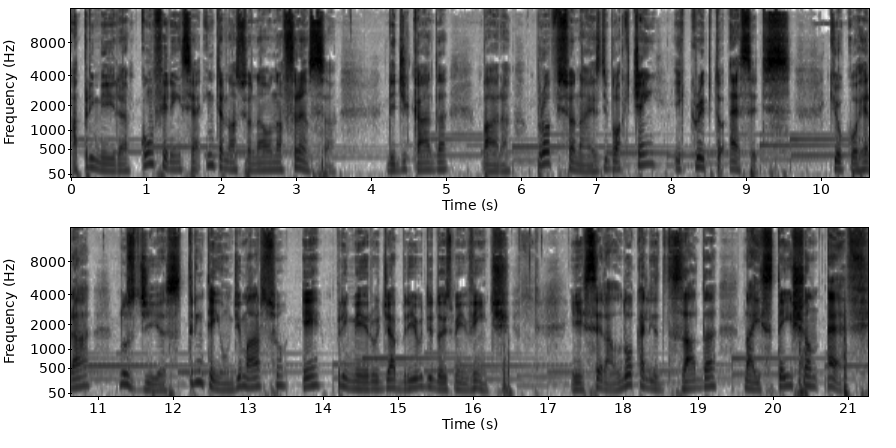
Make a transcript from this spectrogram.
a primeira conferência internacional na França, dedicada para profissionais de blockchain e criptoassets, que ocorrerá nos dias 31 de março e 1 de abril de 2020 e será localizada na Station F,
